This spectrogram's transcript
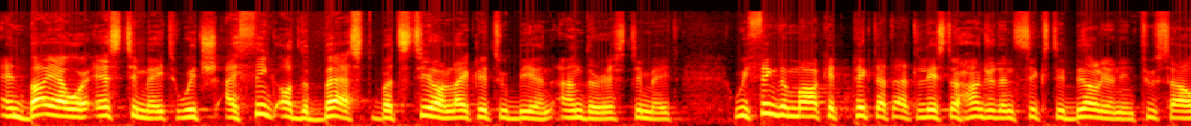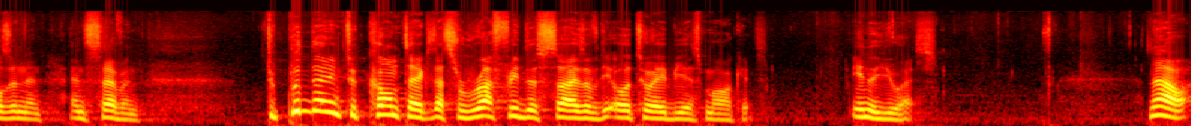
And by our estimate, which I think are the best, but still are likely to be an underestimate, we think the market peaked at at least 160 billion in 2007. To put that into context, that's roughly the size of the auto ABS market in the US. Now,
